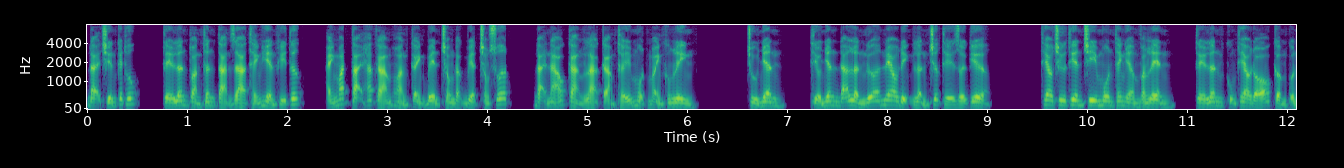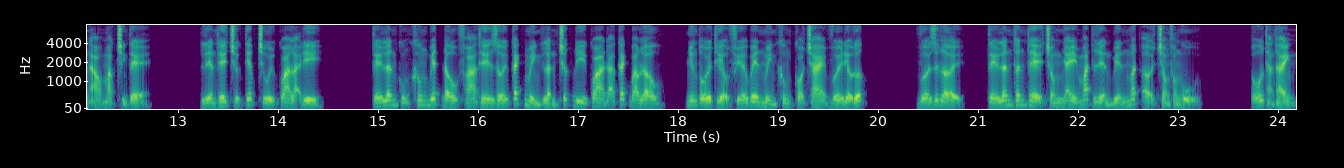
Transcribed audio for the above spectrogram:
đại chiến kết thúc, tề lân toàn thân tản ra thánh hiền khí tức, ánh mắt tại hắc cám hoàn cảnh bên trong đặc biệt trong suốt, đại não càng là cảm thấy một mảnh không linh. Chủ nhân, tiểu nhân đã lần nữa neo định lần trước thế giới kia. Theo chư thiên chi môn thanh âm vang lên, tề lân cũng theo đó cầm quần áo mặc trình tề. Liên thế trực tiếp chùi qua lại đi. Tề lân cũng không biết đấu phá thế giới cách mình lần trước đi qua đã cách bao lâu, nhưng tối thiểu phía bên mình không có trái với điều ước. Vừa dứt lời, tề lân thân thể trong nháy mắt liền biến mất ở trong phòng ngủ. Ô thản thành,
